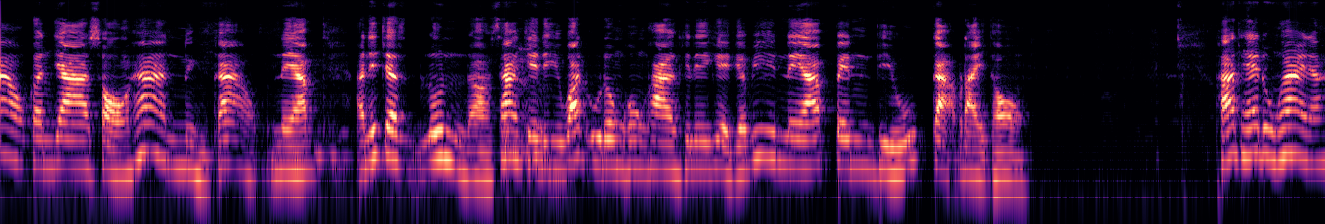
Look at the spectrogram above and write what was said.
9 กันยา 2519 นะครับ อันนี้จะรุ่นสร้างเจดีย์วัดอุดมคงคาคิรีเขตครับพี่นะครับเป็นผิวกะไรทอง พระแท้ดูง่ายนะ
